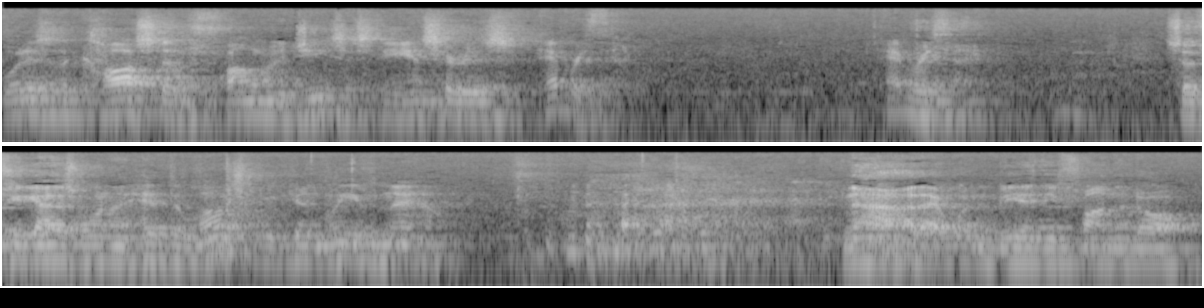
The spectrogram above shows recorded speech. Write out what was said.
what is the cost of following Jesus? The answer is everything. Everything. So if you guys want to head to lunch, we can leave now. no, that wouldn't be any fun at all.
